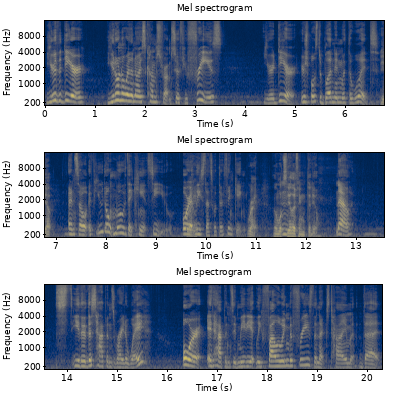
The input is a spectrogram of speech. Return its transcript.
You're the deer. You don't know where the noise comes from. So if you freeze, you're a deer. You're supposed to blend in with the woods. Yep. And so if you don't move, they can't see you. Or at least that's what they're thinking. Right. And what's the other thing that they do? Now, either this happens right away or it happens immediately following the freeze the next time that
